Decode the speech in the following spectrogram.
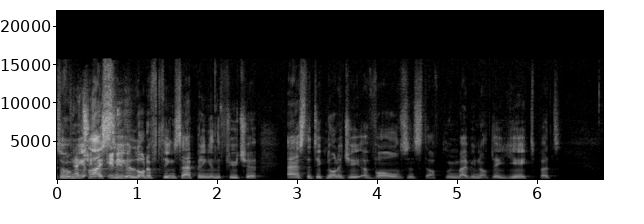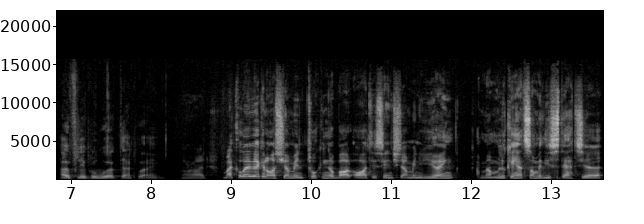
so for me, I see a lot of things happening in the future as the technology evolves and stuff. We're maybe not there yet, but hopefully it will work that way. All right. Michael, maybe I can ask you, I mean, talking about art essentially, I mean, you're hearing I'm, looking at some of these stats here.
